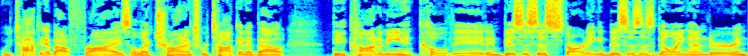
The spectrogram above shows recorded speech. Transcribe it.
we're talking about Fry's electronics. We're talking about the economy and COVID and businesses starting and businesses going under and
